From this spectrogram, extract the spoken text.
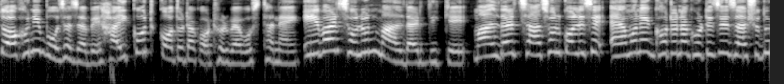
তখনই বোঝা যাবে হাইকোর্ট কতটা কঠোর ব্যবস্থা নেয়। এবার চলুন মালদার দিকে। মালদার চাঁচল কলেজে এমন এক ঘটনা ঘটেছে যা শুধু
